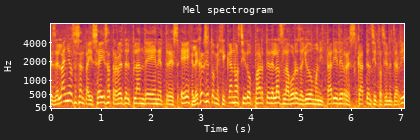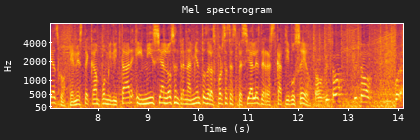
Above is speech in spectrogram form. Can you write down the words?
Desde el año 66, a través del plan DN3E, el ejército mexicano ha sido parte de las labores de ayuda humanitaria y de rescate en situaciones de riesgo. En este campo militar inician los entrenamientos de las fuerzas especiales de rescate y buceo. ¿Estamos listos? ¿Listos? Fuera.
